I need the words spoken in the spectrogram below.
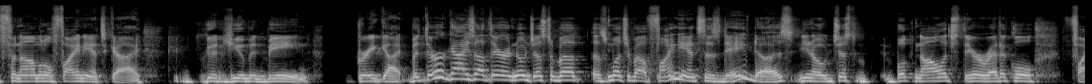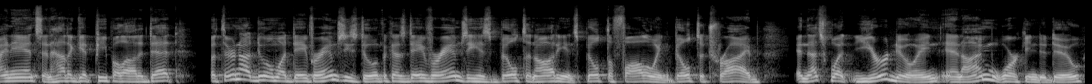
phenomenal finance guy, good mm-hmm. human being, great guy. But there are guys out there that know just about as much about finance as Dave does, you know, just book knowledge, theoretical finance, and how to get people out of debt. but they're not doing what Dave Ramsey's doing because Dave Ramsey has built an audience, built the following, built a tribe. And that's what you're doing and I'm working to do.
